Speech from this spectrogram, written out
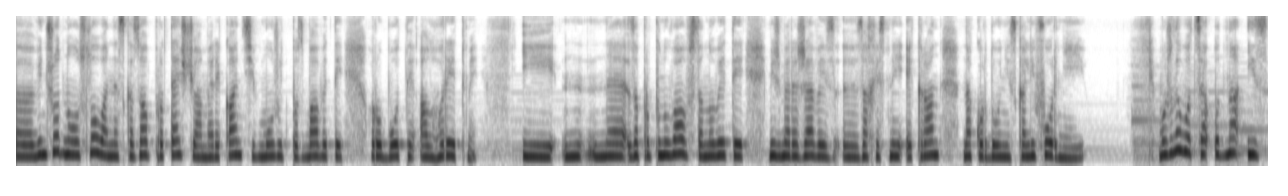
е, він жодного слова не сказав про те, що американців можуть позбавити роботи алгоритми. І не запропонував встановити міжмережевий захисний екран на кордоні з Каліфорнією. Можливо, це одна із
